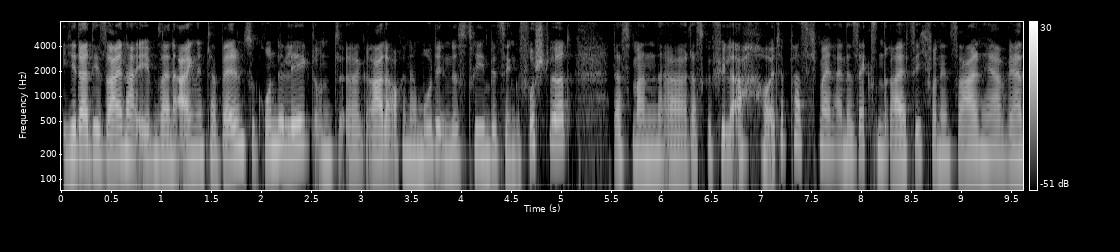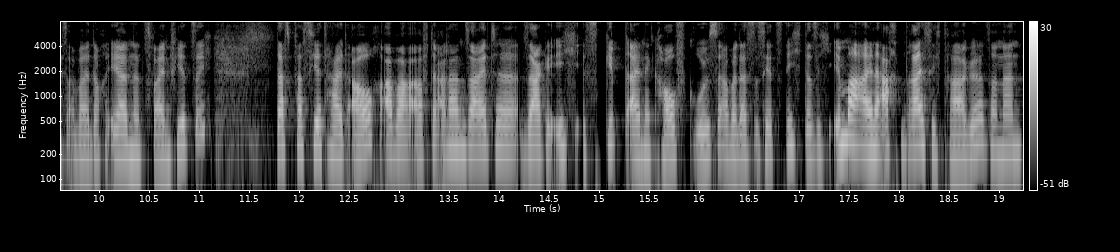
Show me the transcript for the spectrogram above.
jeder Designer eben seine eigenen Tabellen zugrunde legt und äh, gerade auch in der Modeindustrie ein bisschen gefuscht wird, dass man äh, das Gefühl, ach, heute passe ich mal in eine 36, von den Zahlen her wären es aber doch eher eine 42. Das passiert halt auch, aber auf der anderen Seite sage ich, es gibt eine Kaufgröße, aber das ist jetzt nicht, dass ich immer eine 38 trage, sondern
